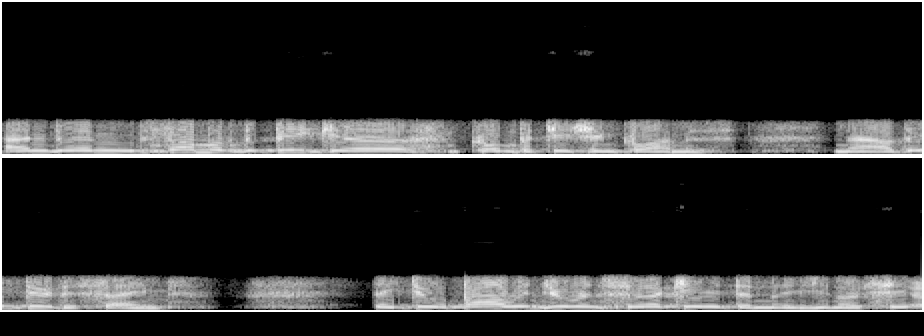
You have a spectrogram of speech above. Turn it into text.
And um, some of the big uh, competition climbers now, they do the same. They do a power endurance circuit and they, you know, sit,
